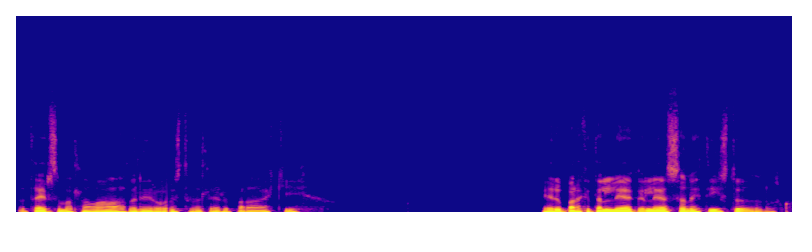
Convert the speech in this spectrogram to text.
þeir sem alltaf vaða þetta niður á Ístufell eru bara ekki eru bara ekkert að le lesa neitt í stöðuna sko.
